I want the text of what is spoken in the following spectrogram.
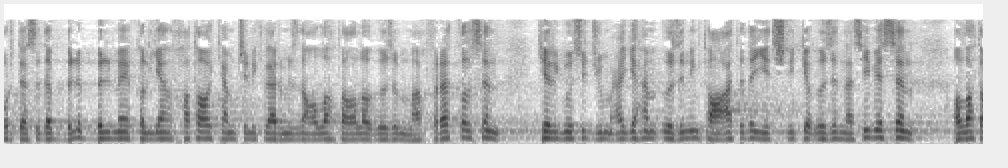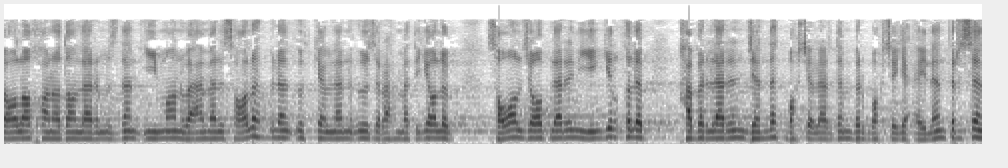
o'rtasida bilib bilmay qilgan xato kamchiliklarimizni alloh taolo o'zi mag'firat qilsin. Kelgusi jumaga ham o'zining toatida yetishlikka o'zi nasib etsin. Alloh taolo xonadonlarimizdan iymon va amali solih bilan o'tganlarni o'z rahmatiga olib savol javoblarini yengil qilib qabrlarini jannat bog'chalaridan bir bog'chaga aylantirsin.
